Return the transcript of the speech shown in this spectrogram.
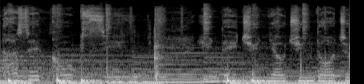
那些曲线，原地转又转堕进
